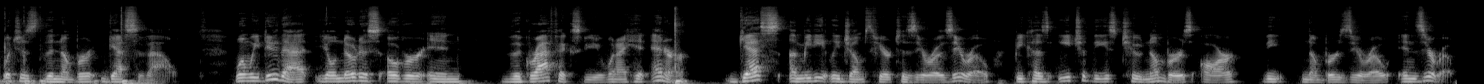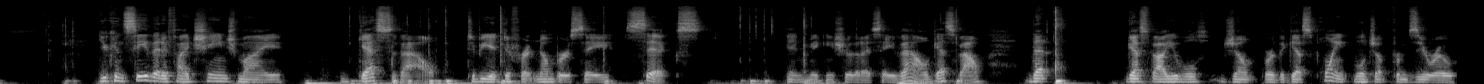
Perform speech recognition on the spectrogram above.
which is the number guess val. When we do that, you'll notice over in the graphics view, when I hit enter, Guess immediately jumps here to 0, 0 because each of these two numbers are the number 0 and 0. You can see that if I change my guess val to be a different number, say 6, and making sure that I say val, guess val, that guess value will jump, or the guess point will jump from 0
